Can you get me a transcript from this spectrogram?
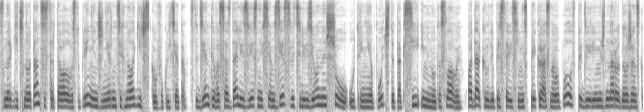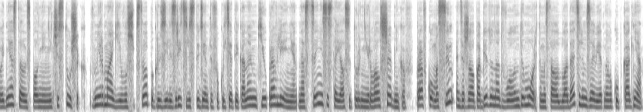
С энергичного танца стартовало выступление инженерно-технологического факультета. Студенты воссоздали известные всем с детства телевизионные шоу «Утренняя почта», «Такси» и «Минута славы». Подарком для представительниц прекрасного пола в преддверии Международного женского дня стало исполнение частушек. В мир магии и волшебства погрузили зрители студенты факультета экономики и управления. На сцене состоялся турнир волшебников. Правкома сын одержал победу над Волан-де-Мортом и стал обладателем заветного Кубка огня.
